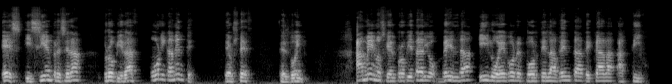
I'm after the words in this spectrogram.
Es y siempre será propiedad únicamente de usted, del dueño a menos que el propietario venda y luego reporte la venta de cada activo.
